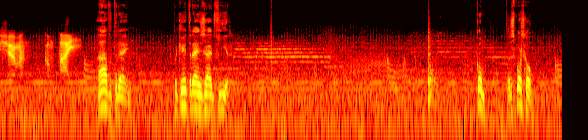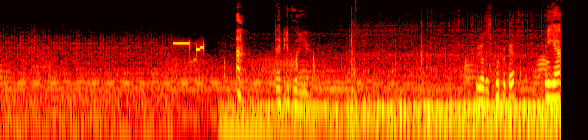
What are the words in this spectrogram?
Sherman, kom bij. Haventerrein. Parkeerterrein Zuid 4. Kom, naar de sportschool. Daar heb je de courier. U had een spoedpakket? Ja,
